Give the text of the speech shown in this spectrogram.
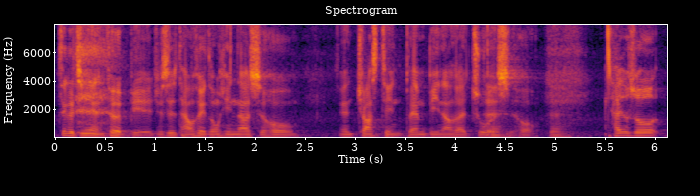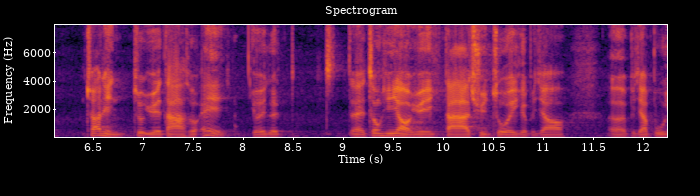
这个经验很特别，就是台东生意中心那时候嗯，Justin Plan B 那时候在做的时候，对，他就说，Justin 就约大家说，哎，有一个对中心要约大家去做一个比较呃比较不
